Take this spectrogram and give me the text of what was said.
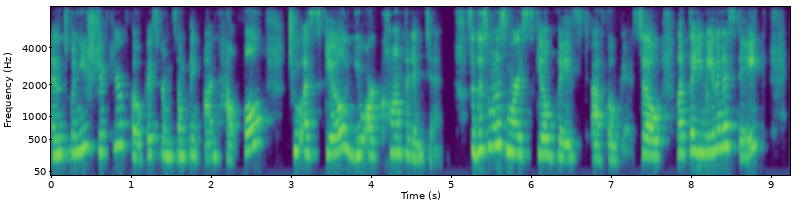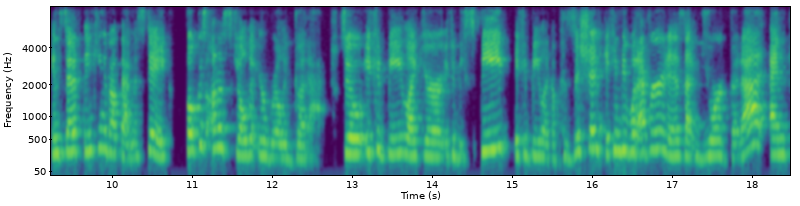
And it's when you shift your focus from something unhelpful to a skill you are confident in. So this one is more skill-based uh, focus. So let's say you made a mistake. Instead of thinking about that mistake, focus on a skill that you're really good at. So it could be like your, it could be speed, it could be like a position, it can be whatever it is that you're good at. And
